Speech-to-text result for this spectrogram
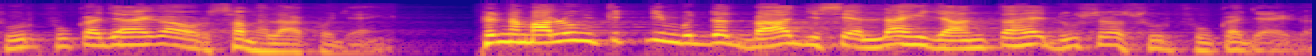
سور پھونکا جائے گا اور سب ہلاک ہو جائیں گے۔ پھر نہ معلوم کتنی مدت بعد جسے اللہ ہی جانتا ہے دوسرا سور پھونکا جائے گا۔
